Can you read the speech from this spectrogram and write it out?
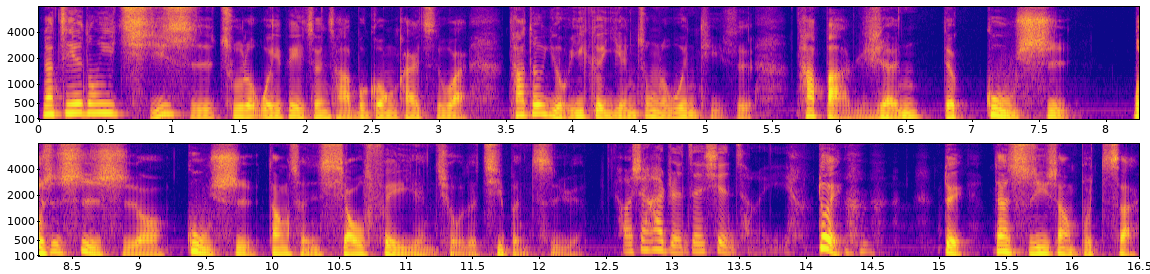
那这些东西其实除了违背侦查不公开之外，它都有一个严重的问题是，它把人的故事不是事实哦，故事当成消费眼球的基本资源，好像他人在现场一样。对，对，但实际上不在。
